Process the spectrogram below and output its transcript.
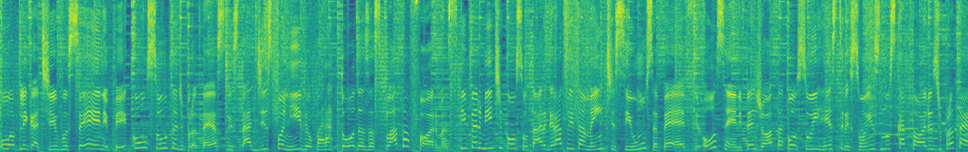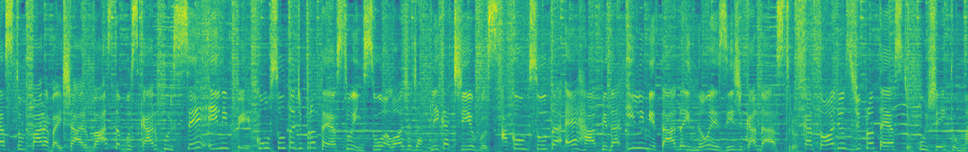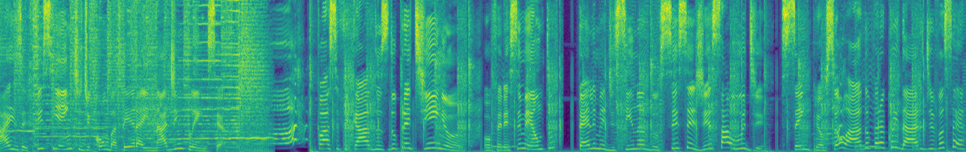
O aplicativo CNP Consulta de Protesto está disponível para todas as plataformas e permite consultar gratuitamente se um CPF ou CNPJ possui restrições nos cartórios de protesto. Para baixar, basta buscar por CNP Consulta de Protesto em sua loja de aplicativos. A consulta é rápida, ilimitada e não exige cadastro. Cartórios de protesto, o jeito mais eficiente de combater a inadimplência. Classificados do Pretinho. Oferecimento: Telemedicina do CCG Saúde. Sempre ao seu lado para cuidar de você.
